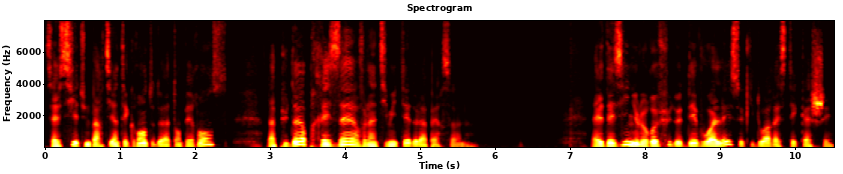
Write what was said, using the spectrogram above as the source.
celle-ci est une partie intégrante de la tempérance. La pudeur préserve l'intimité de la personne. Elle désigne le refus de dévoiler ce qui doit rester caché.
